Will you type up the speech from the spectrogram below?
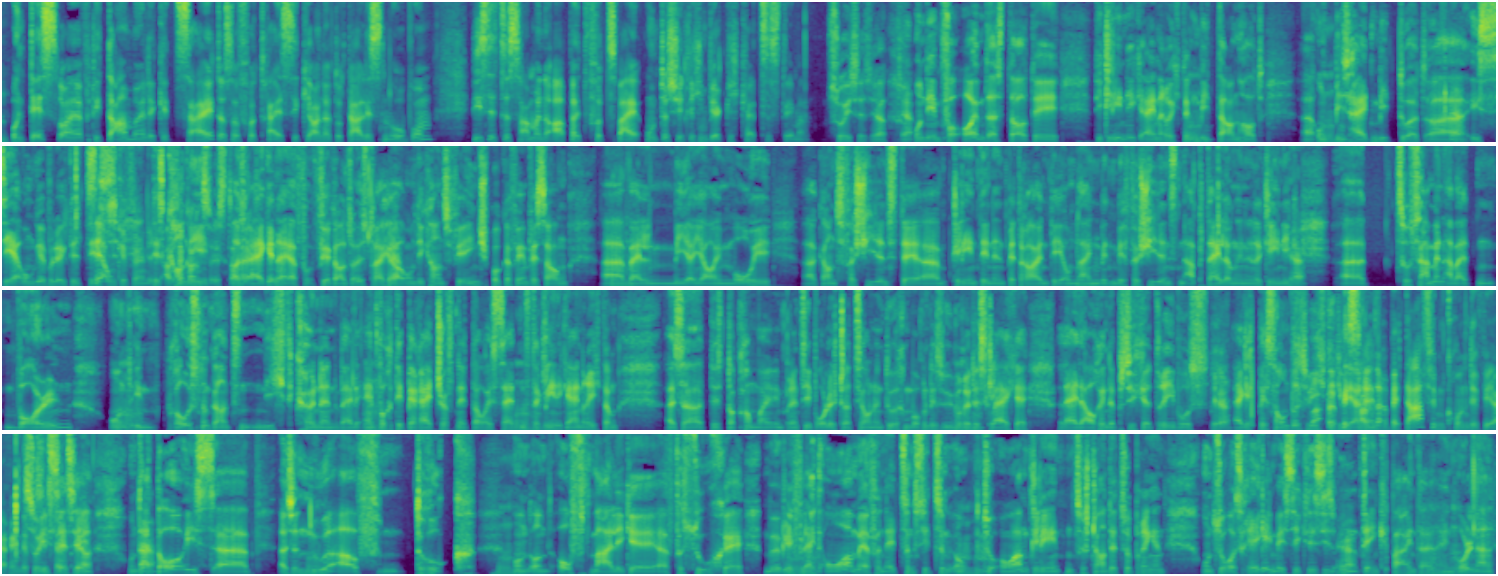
Und das war ja für die damalige Zeit, also vor 30 Jahren, ein totales Novum, diese Zusammenarbeit von zwei unterschiedlichen Wirklichkeitssystemen. So ist es, ja. Ja. Und eben vor allem, dass da die, die Klinikeinrichtung mitgetan hat äh, und bis heute mit dort, äh, ist sehr ungewöhnlich. Das, Sehr ungewöhnlich, Das kann ich Österreich, eigener ja. Für ganz Österreich ja. Ja. Mhm. und ich kann es für Innsbruck auf jeden Fall sagen, äh, weil wir ja im Mohi äh, ganz verschiedenste äh, Klientinnen betreuen, die und ein mit, mit verschiedensten Abteilungen in der Klinik äh, zusammenarbeiten wollen und Mhm. im Großen und Ganzen nicht können, weil einfach die Bereitschaft nicht da ist Mhm. seitens der Klinikeinrichtung. Also das, da kann man im Prinzip alle Stationen durchmachen, das ist überall das Gleiche. Leider auch in der Psychiatrie, wo es Mhm. Ja. eigentlich besonders Ein wichtig wäre. besonderer Bedarf im Grunde wäre in der So ist es, ja. Psychiatrie. Und Ja. Mhm. auch da ist äh, also nur auf Druck und, und oftmalige äh, Versuche möglich, Mhm. vielleicht einmal eine Vernetzungssitzung zu einem Klienten zustande zu bringen und sowas regelmäßig, das ist. Mhm. undenkbar in, der, in allen anderen.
